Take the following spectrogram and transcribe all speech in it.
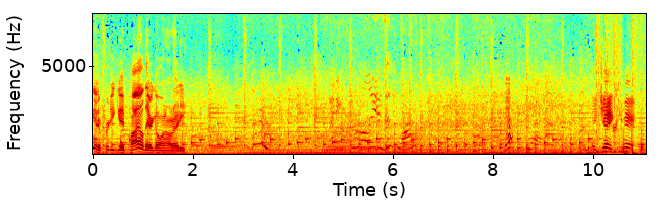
you get a pretty good pile there going already. Hey, Jake, come here.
